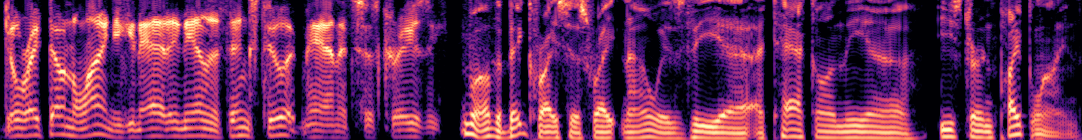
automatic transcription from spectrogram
Go right down the line. You can add any other things to it, man. It's just crazy. Well, the big crisis right now is the uh, attack on the uh, Eastern Pipeline.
